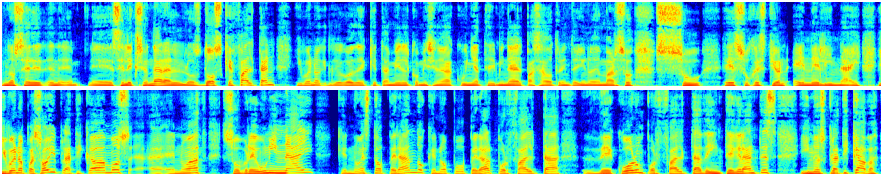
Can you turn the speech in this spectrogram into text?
no se seleccionaran los dos que faltan y bueno, luego de que también el comisionado Acuña terminara el pasado 31 de marzo su, eh, su gestión en el INAI. Y bueno, pues hoy platicábamos, eh, en UAD, sobre un INAI que no está operando, que no puede operar por falta de quórum, por falta de integrantes, y nos platicaba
